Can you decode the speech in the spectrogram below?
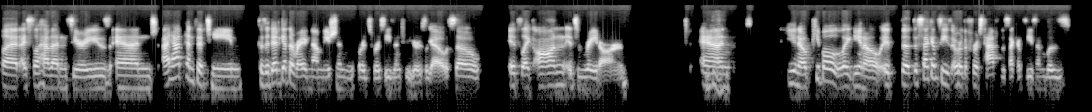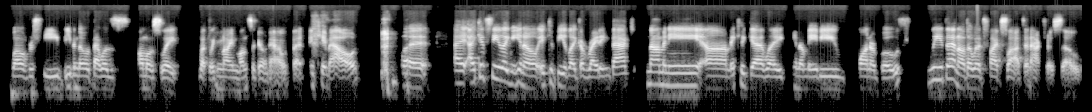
but i still have that in series and i had pen 15 because it did get the writing nomination for its first season two years ago so it's like on its radar and mm-hmm you know, people like, you know, it the, the second season or the first half of the second season was well received, even though that was almost like what, like nine months ago now that it came out. but I, I could see like, you know, it could be like a writing backed nominee. Um, it could get like, you know, maybe one or both leads in, although it's five slots and actress, so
